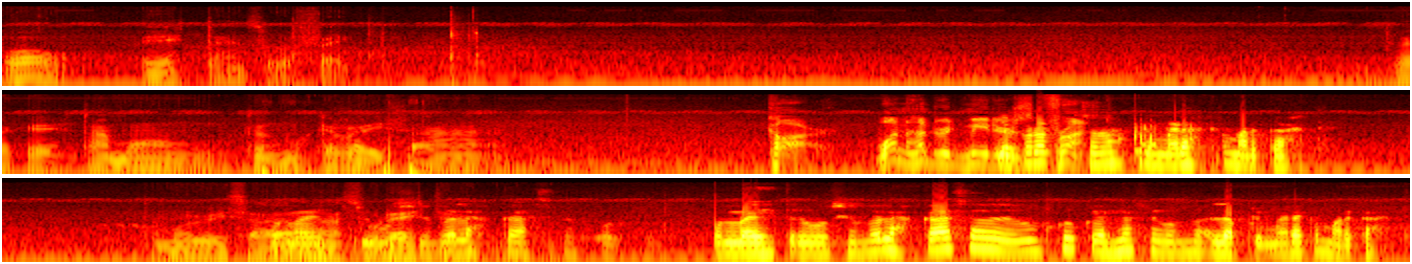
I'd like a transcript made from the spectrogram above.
o esta en su defecto. O sea que estamos, tenemos que revisar. Car, 100 Yo meters creo que front. son las primeras que marcaste. Revisar Por la en la distribución sureste. de las casas. Por, por la distribución de las casas deduzco que es la segunda, la primera que marcaste.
